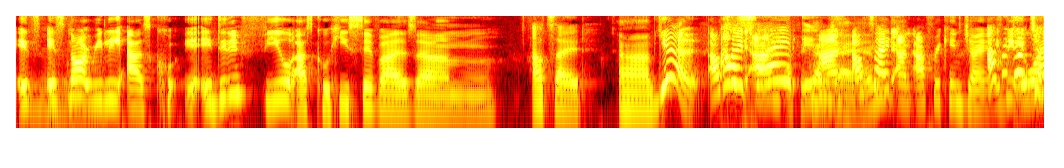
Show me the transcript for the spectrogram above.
It's it's not really as co- it, it didn't feel as cohesive as um Outside. Um yeah outside, Outside and, African outside and African giant. African it wasn't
